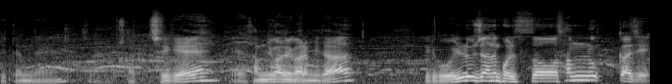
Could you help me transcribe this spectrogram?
이기 때문에 자, 좌측에 예, 3루간을 가릅니다. 그리고 1루자는 벌써 3루까지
